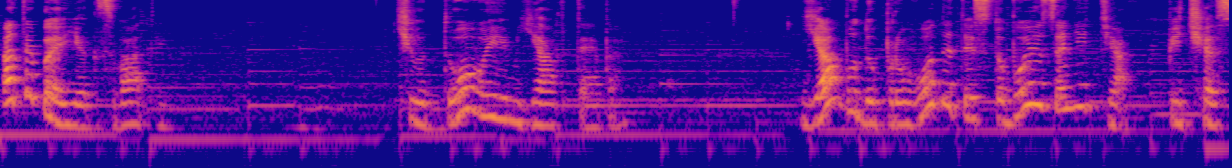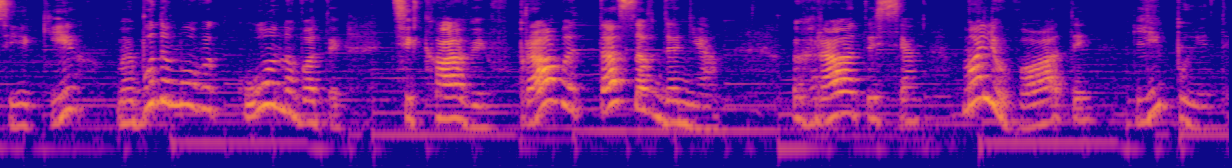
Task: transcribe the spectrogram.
А тебе як звати? Чудове ім'я в тебе. Я буду проводити з тобою заняття, під час яких ми будемо виконувати цікаві вправи та завдання, гратися, малювати, ліпити.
